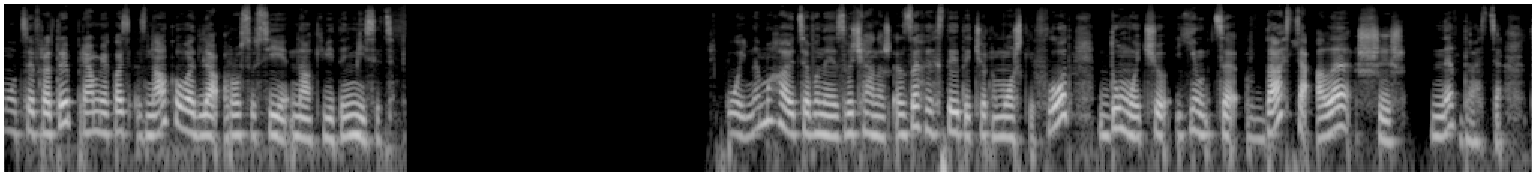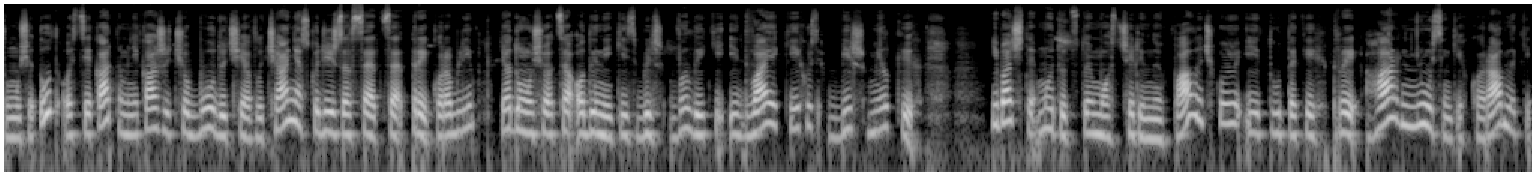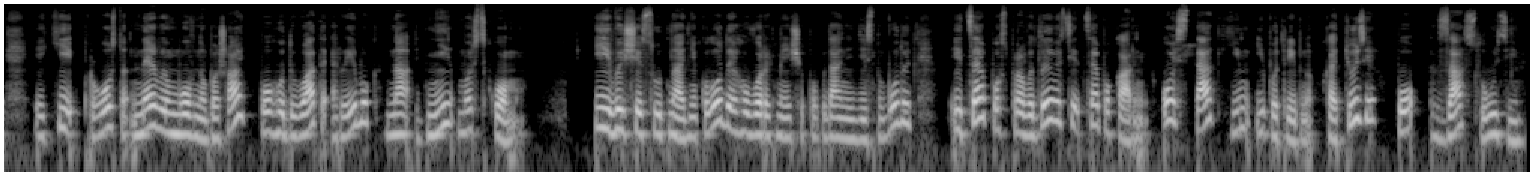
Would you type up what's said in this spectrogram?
Тому цифра 3 прям якась знакова для Рососії на квітень місяць. Ой, намагаються вони, звичайно ж, захистити Чорноморський флот. Думають, що їм це вдасться, але шиш. Не вдасться, тому що тут ось ці карти мені кажуть, що будучи влучання, скоріш за все, це три кораблі. Я думаю, що це один якийсь більш великий і два якихось більш мілких. І бачите, ми тут стоїмо з чарівною паличкою, і тут таких три гарнюсіньких кораблики, які просто невимовно бажають погодувати рибок на дні морському. І вищий суд на дні колоди говорить мені, що попадання дійсно будуть. І це по справедливості, це по кармі. Ось так їм і потрібно. Катюзі по заслузі.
